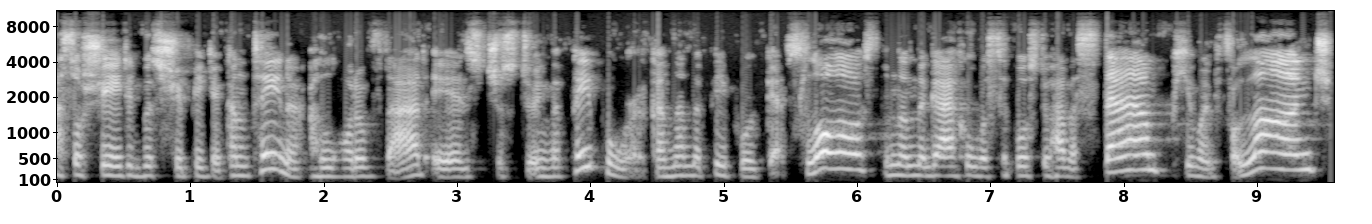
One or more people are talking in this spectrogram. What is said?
associated with shipping a container. A lot of that is just doing the paperwork, and then the paperwork gets lost, and then the guy who was supposed to have a stamp, he went for lunch,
